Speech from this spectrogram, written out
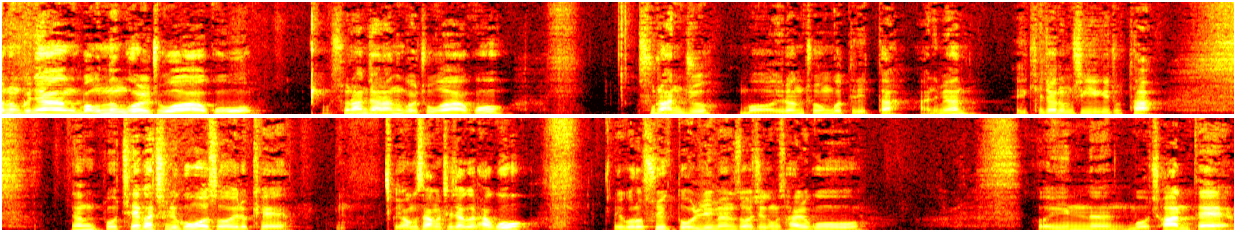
저는 그냥 먹는 걸 좋아하고 술 한잔 하는 걸 좋아하고 술 안주 뭐 이런 좋은 것들이 있다. 아니면 이 계절 음식이 이게 좋다. 그냥 뭐 제가 즐거워서 이렇게 영상을 제작을 하고 이거로 수익도 올리면서 지금 살고 어, 있는 뭐 저한테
